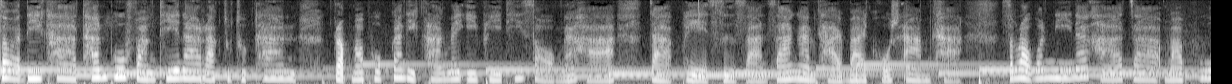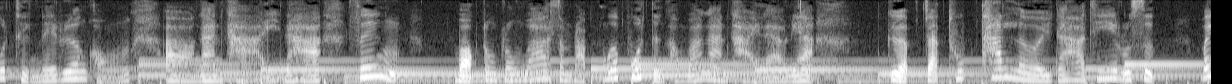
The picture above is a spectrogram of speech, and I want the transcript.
สวัสดีค่ะท่านผู้ฟังที่น่ารักทุกๆทท่าน กลับมาพบกันอีกครั้งใน EP ที่ 2 นะคะ จากเพจสื่อสารสร้างงานขาย by Coach Arm ค่ะสำหรับวันนี้นะคะจะมาพูดถึงในเรื่องขององานขายนะคะ ซึ่งบอกตรงๆว่าสำหรับเมื่อพูดถึงคำว่างานขายแล้วเนี่ย เกือบจะทุกท่านเลยนะคะที่รู้สึกไม่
